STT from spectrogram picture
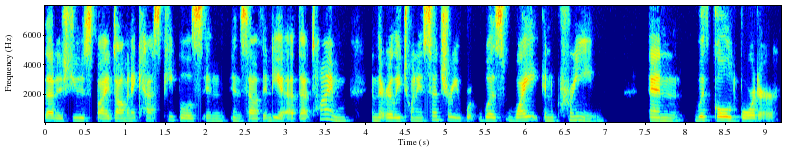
that is used by dominant caste peoples in, in South India at that time in the early 20th century w- was white and cream and with gold border,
